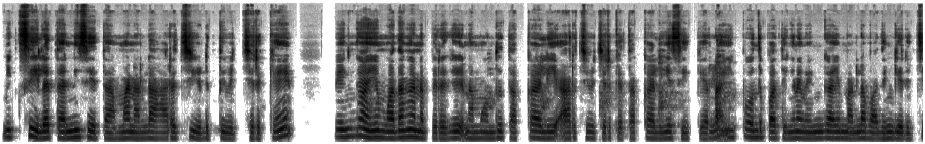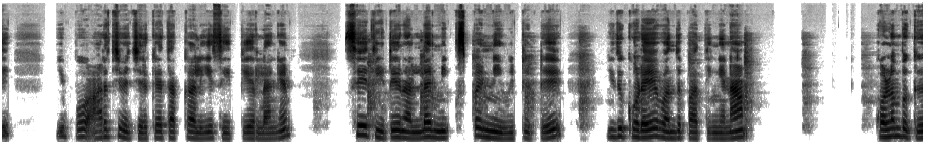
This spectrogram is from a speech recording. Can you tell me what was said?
மிக்சியில் தண்ணி சேர்த்தாமல் நல்லா அரைச்சி எடுத்து வச்சுருக்கேன். வெங்காயம் வதங்கின பிறகு நம்ம வந்து தக்காளி அரைச்சி வச்சுருக்க தக்காளியை சேர்த்திடலாம் இப்போ வந்து பார்த்திங்கன்னா வெங்காயம் நல்லா வதங்கிருச்சு. இப்போது அரைச்சி வச்சுருக்க தக்காளியை சேர்த்திடலாங்க சேர்த்திட்டு நல்லா மிக்ஸ் பண்ணி விட்டுட்டு இது கூடவே வந்து பார்த்திங்கன்னா குழம்புக்கு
